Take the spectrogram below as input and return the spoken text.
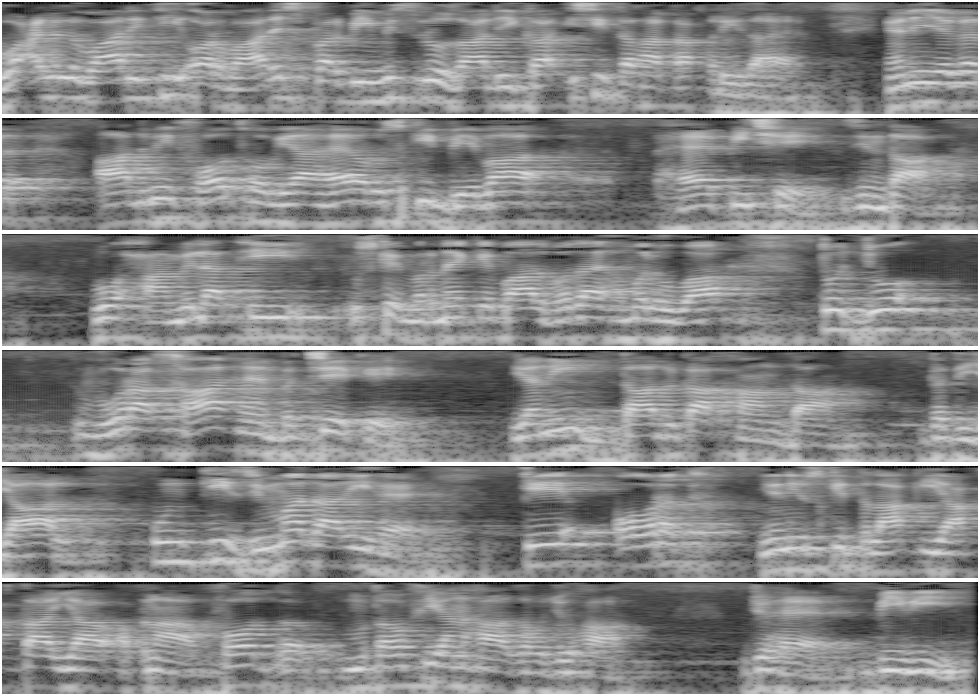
وہ الوارثی اور وارث پر بھی مثل و ظالی کا اسی طرح کا فریضہ ہے۔ یعنی اگر آدمی فوت ہو گیا ہے اور اس کی بیوہ ہے پیچھے، زندہ، وہ حاملہ تھی، اس کے مرنے کے بعد وضع حمل ہوا، تو جو ورثا ہیں بچے کے یعنی دادکا خاندان۔ ددیال، ان کی ذمہ داری ہے کہ عورت یعنی اس کی طلاق یافتہ یا اپنا فوت، متوفی انہا زوجہا جو ہے بیوی،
